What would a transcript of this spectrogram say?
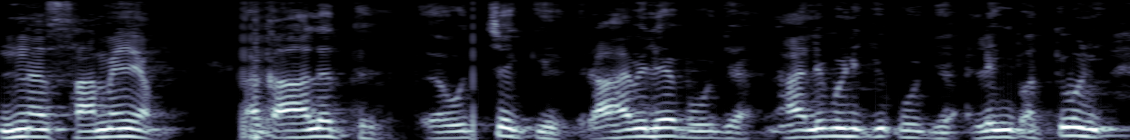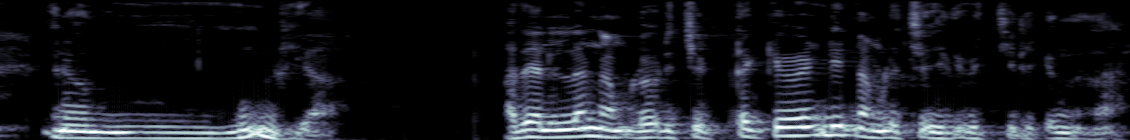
ഇന്ന സമയം കാലത്ത് ഉച്ചയ്ക്ക് രാവിലെ പൂജ നാല് മണിക്ക് പൂജ അല്ലെങ്കിൽ പത്ത് മണി ഇങ്ങനെ ഒന്നുമില്ല അതെല്ലാം നമ്മളൊരു ചിട്ടയ്ക്ക് വേണ്ടി നമ്മൾ ചെയ്തു വെച്ചിരിക്കുന്നതാണ്.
